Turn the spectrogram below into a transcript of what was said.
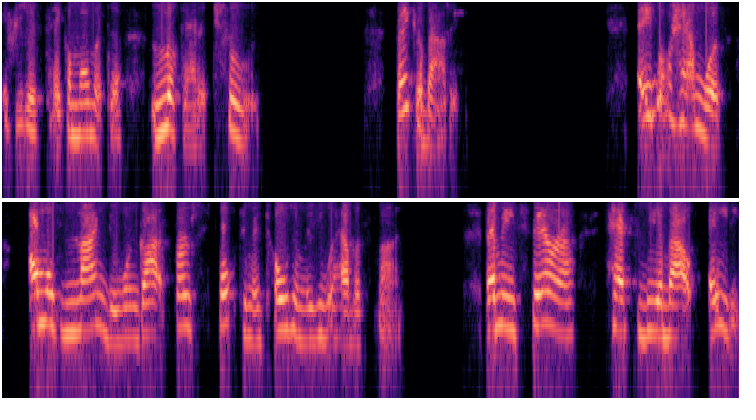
If you just take a moment to look at it truly. Think about it. Abraham was almost 90 when God first spoke to him and told him that he would have a son. That means Sarah had to be about 80.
